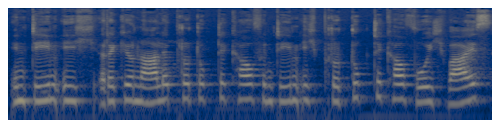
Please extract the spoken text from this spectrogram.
indem ich regionale Produkte kaufe, indem ich Produkte kaufe, wo ich weiß,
